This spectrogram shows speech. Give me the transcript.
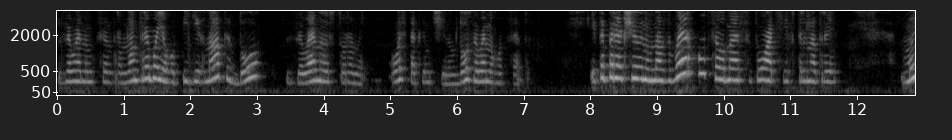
зеленим центром, нам треба його підігнати до зеленої сторони. Ось таким чином, до зеленого центру. І тепер, якщо він у нас зверху, це одна із ситуацій в 3 на 3 ми,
